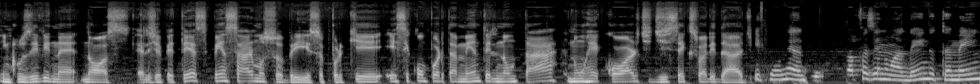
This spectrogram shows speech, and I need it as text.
inclusive né, nós LGBTs, pensarmos sobre isso, porque esse comportamento ele não tá num recorte de sexualidade. E Fernando, só fazendo um adendo, também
